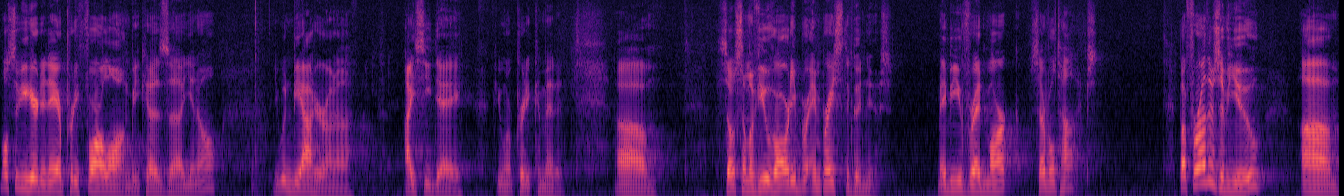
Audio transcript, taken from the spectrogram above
Most of you here today are pretty far along because, uh, you know, you wouldn't be out here on a icy day if you weren't pretty committed. Um, so some of you have already embraced the good news. Maybe you've read Mark several times. But for others of you, um,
